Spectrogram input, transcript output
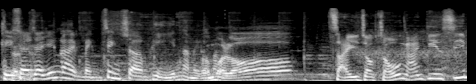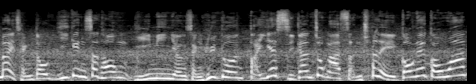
其實就應該係明星相片係咪咁咪咁咪？咯。製作組眼見試咪程度已經失控，以免釀成血案，第一時間捉阿神出嚟降一降溫。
